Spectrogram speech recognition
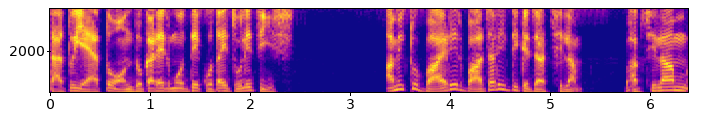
তা তুই এত অন্ধকারের মধ্যে কোথায় চলেছিস? আমি একটু বাইরের বাজারের দিকে যাচ্ছিলাম। ভাবছিলাম,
